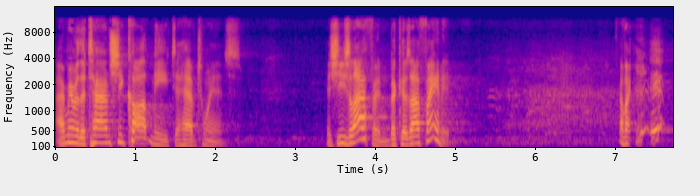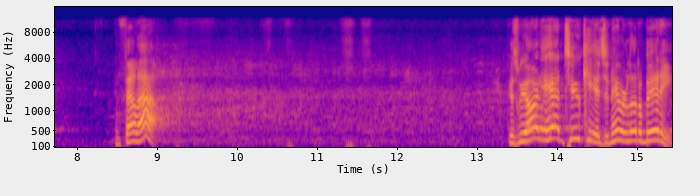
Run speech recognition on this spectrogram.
I remember the time she called me to have twins. And she's laughing because I fainted. I'm like, eh, and fell out. Because we already had two kids and they were a little bitty.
